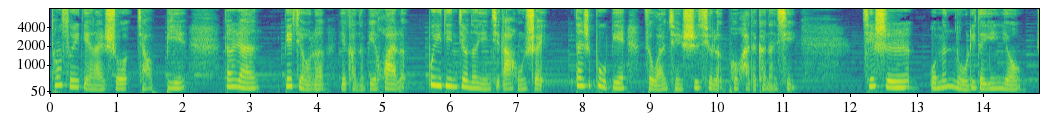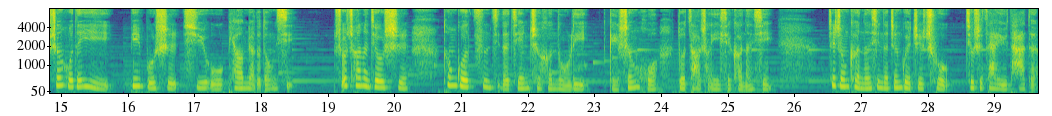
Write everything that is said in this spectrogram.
通俗一点来说叫憋。当然，憋久了也可能憋坏了，不一定就能引起大洪水。但是不憋，则完全失去了破坏的可能性。其实，我们努力的因由，生活的意义，并不是虚无缥缈的东西。说穿了，就是通过自己的坚持和努力，给生活多造成一些可能性。这种可能性的珍贵之处，就是在于它的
